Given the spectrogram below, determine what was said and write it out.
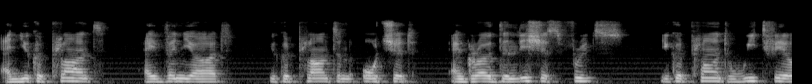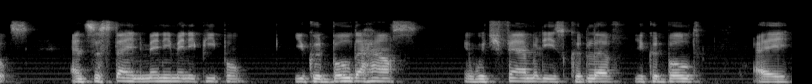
and you could plant a vineyard, you could plant an orchard, and grow delicious fruits. You could plant wheat fields and sustain many, many people. You could build a house in which families could live. You could build a,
